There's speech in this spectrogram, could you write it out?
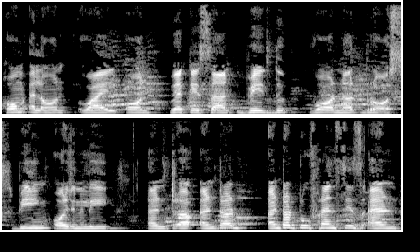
Home Alone while on vacation with Warner Bros. Being originally enter- entered entered to franchise and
